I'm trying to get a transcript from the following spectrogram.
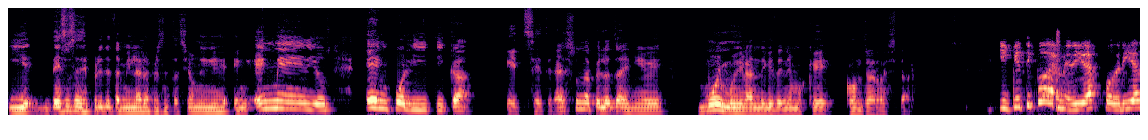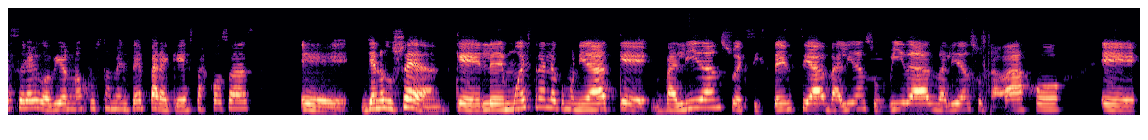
de eso se desprende también la representación en, medios, en política, etc. Es una pelota de nieve muy, muy grande que tenemos que contrarrestar. ¿Y qué tipo de medidas podría hacer el gobierno justamente para que estas cosas eh, ya no sucedan? Que le demuestren a la comunidad que validan su existencia, validan sus vidas, validan su trabajo, eh,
